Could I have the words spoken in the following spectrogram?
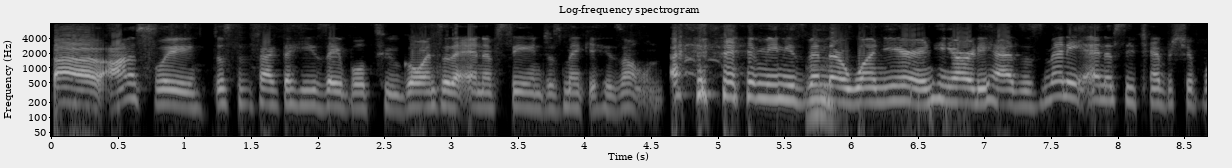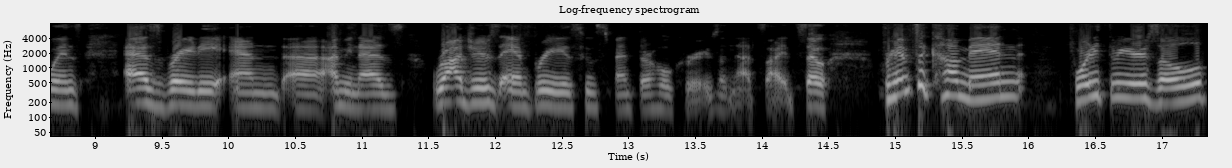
Uh, honestly, just the fact that he's able to go into the NFC and just make it his own. I mean, he's been there one year and he already has as many NFC championship wins as Brady and, uh, I mean, as Rodgers and Brees, who spent their whole careers on that side. So for him to come in, 43 years old,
